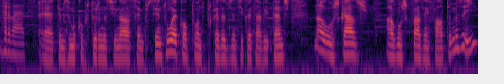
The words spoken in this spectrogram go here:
Verdade. Uh, temos uma cobertura nacional 100%, um ecoponto por cada 250 habitantes. Em alguns casos, alguns que fazem falta, mas aí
